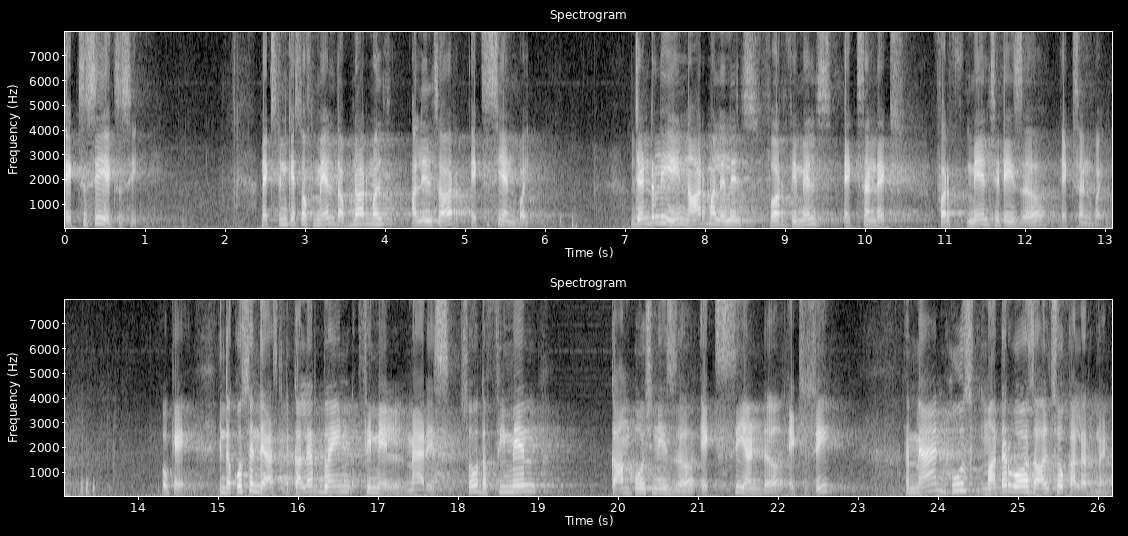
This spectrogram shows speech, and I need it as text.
XC, XC. Next, in case of male, the abnormal alleles are XC and Y. Generally, normal alleles for females X and X, for males it is uh, X and Y. Okay. In the question they asked color blind female marries. So, the female composition is uh, XC and uh, XC. A man whose mother was also colorblind,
